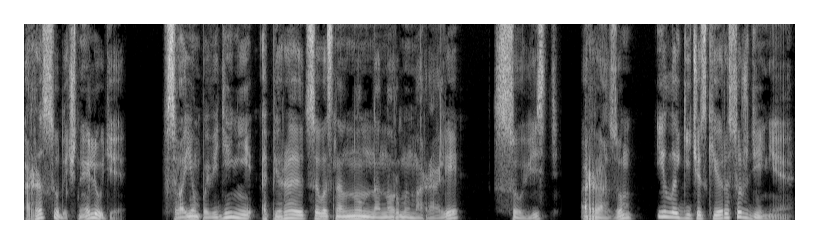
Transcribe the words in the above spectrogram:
рассудочные люди в своем поведении опираются в основном на нормы морали, совесть, разум и логические рассуждения.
